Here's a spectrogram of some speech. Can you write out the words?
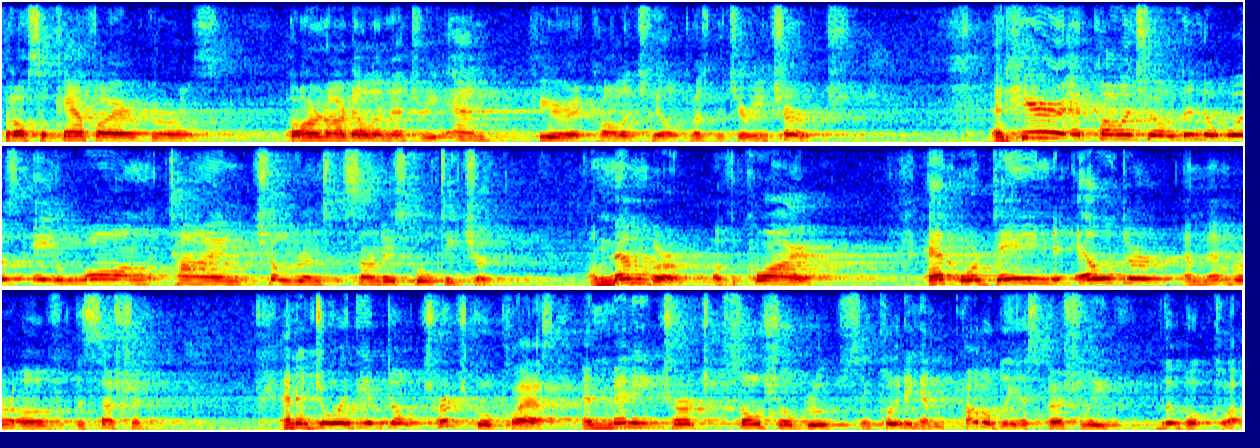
But also Campfire Girls, Barnard Elementary, and here at College Hill Presbyterian Church. And here at College Hill, Linda was a long time children's Sunday school teacher, a member of the choir, an ordained elder, a member of the session, and enjoyed the adult church school class and many church social groups, including and probably especially the book club.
